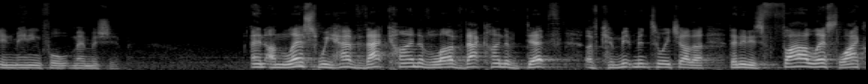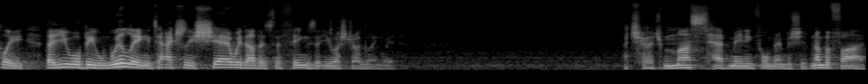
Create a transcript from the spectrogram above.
in meaningful membership. And unless we have that kind of love, that kind of depth of commitment to each other, then it is far less likely that you will be willing to actually share with others the things that you are struggling with. Church must have meaningful membership. Number five.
